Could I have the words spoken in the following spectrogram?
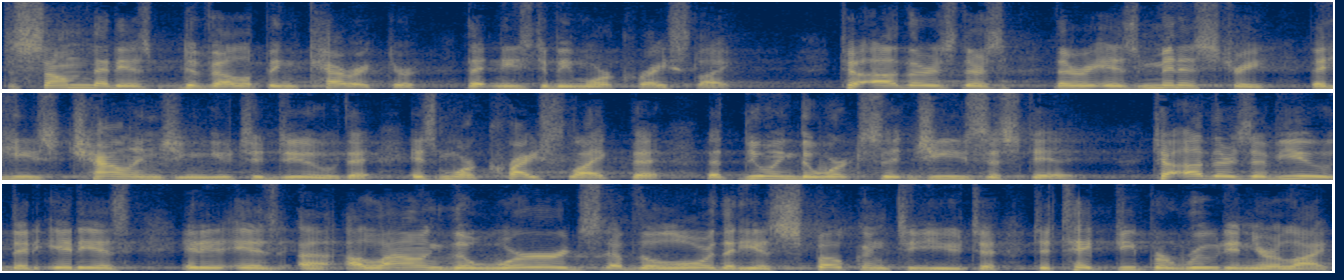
To some, that is developing character that needs to be more Christ like. To others, there's, there is ministry that he's challenging you to do that is more Christ like, that, that doing the works that Jesus did to others of you that it is, it is uh, allowing the words of the Lord that He has spoken to you to, to take deeper root in your life.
